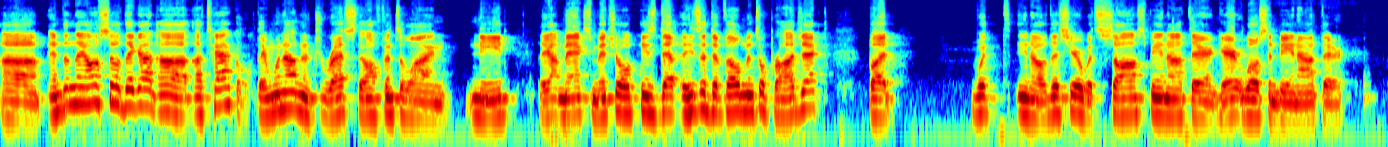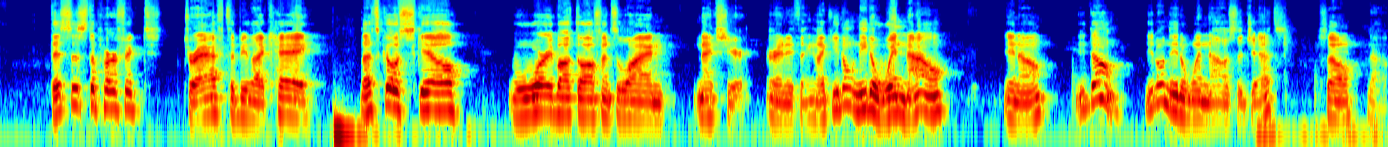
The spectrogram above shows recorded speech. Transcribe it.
Uh, and then they also they got uh, a tackle. They went out and addressed the offensive line need. They got Max Mitchell. He's de- he's a developmental project, but with you know this year with Sauce being out there and Garrett Wilson being out there, this is the perfect draft to be like, hey, let's go skill. We'll worry about the offensive line next year or anything. Like you don't need a win now, you know. You don't. You don't need a win now as the Jets. So No.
